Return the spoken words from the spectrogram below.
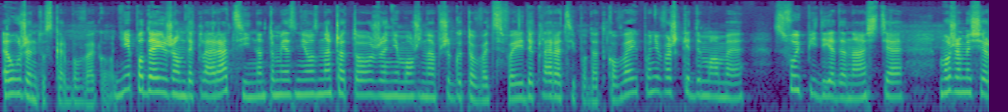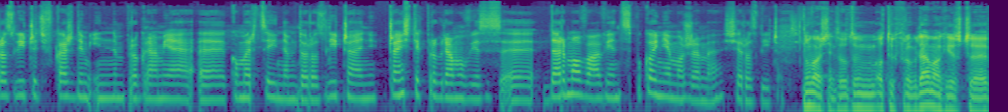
e-Urzędu Skarbowego. Nie podejrzą deklaracji, natomiast nie oznacza to, że nie można przygotować swojej deklaracji podatkowej, ponieważ kiedy mamy swój PIT-11, możemy się rozliczyć w każdym innym programie e, komercyjnym do rozliczeń. Część tych programów jest e, darmowa, więc spokojnie możemy się rozliczać. No właśnie, to o, tym, o tych programach jeszcze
